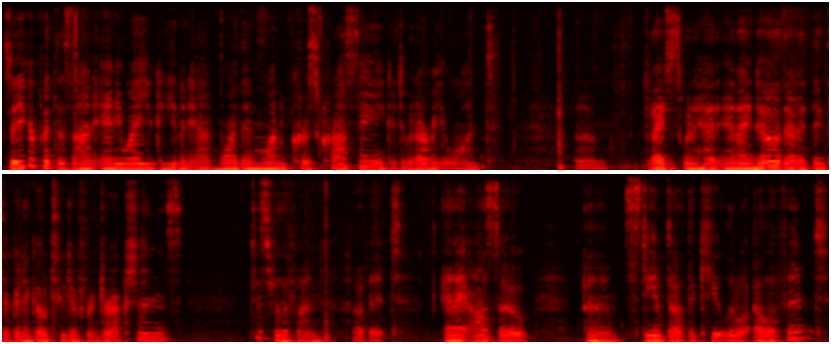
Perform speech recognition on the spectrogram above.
So you could put this on anyway. You could even add more than one crisscrossing. You could do whatever you want. Um, but I just went ahead and I know that I think they're going to go two different directions just for the fun of it. And I also um, stamped out the cute little elephant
